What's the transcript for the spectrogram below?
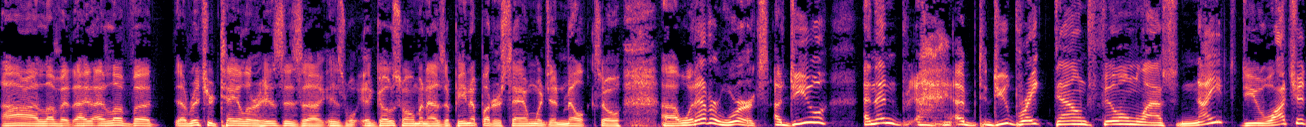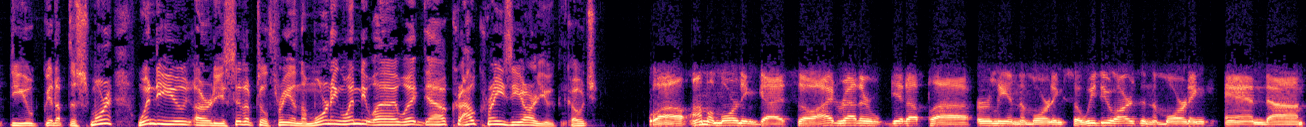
Ah, I love it. I, I love uh, uh, Richard Taylor. His is uh, his goes home and has a peanut butter sandwich and milk. So uh, whatever works. Uh, do you and then uh, do you break down film last night? Do you watch it? Do you get up this morning? When do you or do you sit up till three in the morning? When do uh, what, how, how crazy are you, Coach? Well, I'm a morning guy, so I'd rather get up uh, early in the morning. So we do ours in the morning, and um,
